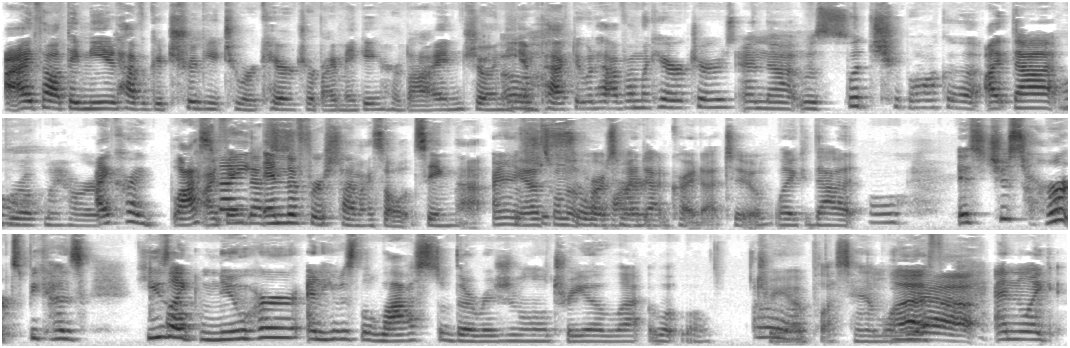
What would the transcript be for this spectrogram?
I thought they needed to have a good tribute to her character by making her die and showing the Ugh. impact it would have on the characters. and that was But Chewbacca, I that Oh. broke my heart. I cried last I night think and the first time I saw it seeing that. I think that's one of the so parts my dad cried at too. Like that, Oh. it's just hurts because he's like knew her and he was the last of the original trio. Le- well, well, trio Oh. plus him left, Yeah. and like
